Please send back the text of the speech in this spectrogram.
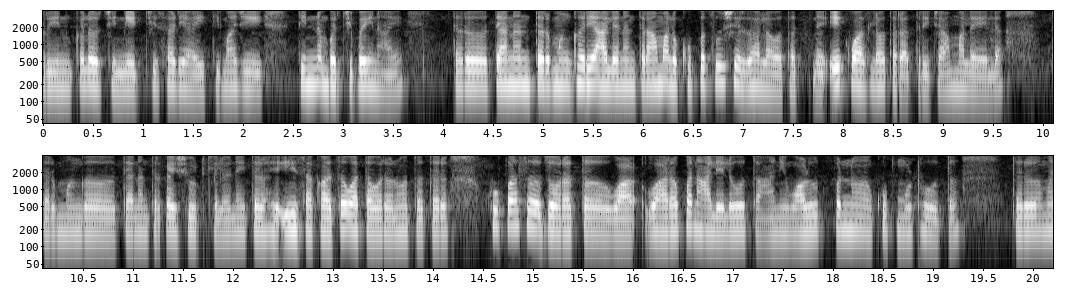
ग्रीन कलरची नेटची साडी आहे. ती माझी तीन नंबरची बहीण आहे. तर त्यानंतर मग घरी आल्यानंतर आम्हाला खूपच उशीर झाला होता. एक वाजला होता रात्रीच्या आम्हाला यायला. तर मग त्यानंतर काही शूट केलं नाही. तर हे हे सकाळचं वातावरण होतं. तर खूप असं जोरात वा वारं पण आलेलं होतं आणि वाळू पण खूप मोठं होतं. तर मग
